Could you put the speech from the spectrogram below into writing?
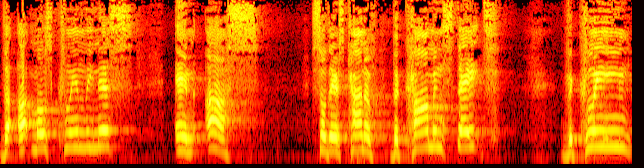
the utmost cleanliness, and us so there's kind of the common state, the clean,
